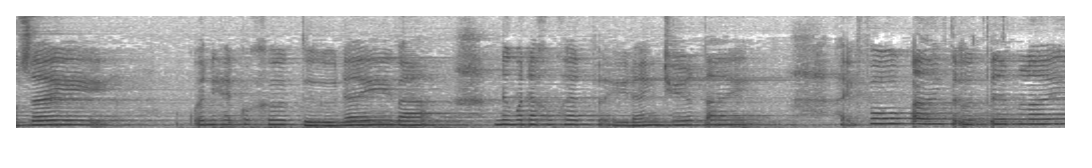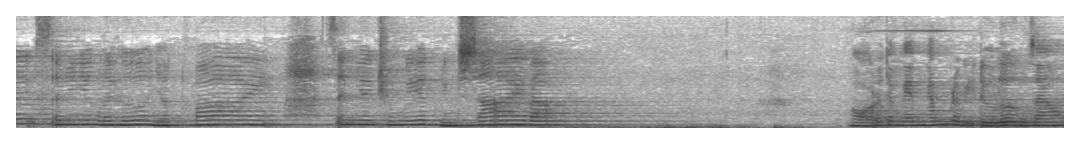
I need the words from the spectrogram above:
một giây. Quên đi hết quá khứ từ đây và nước mắt đã không hết, vậy đành chia tay. Hạnh phúc anh tự tìm lấy, xem như những lời hứa nhạt phai. Xem như chưa biết mình sai và ngồi đó cho em ngắm rồi bị trừ lương sao?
